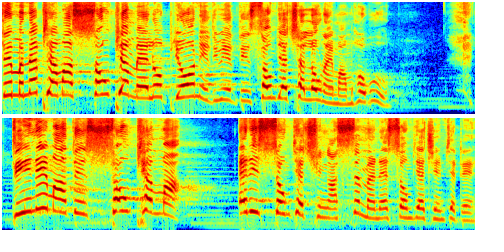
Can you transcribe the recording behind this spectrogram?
သင်မနှက်ဖြန်မှဆုံးဖြတ်မယ်လို့ပြောနေသည်ဖြင့်သင်ဆုံးဖြတ်ချက်လုပ်နိုင်မှာမဟုတ်ဘူးဒီနေ့မှသင်ဆုံးဖြတ်မှအဲ့ဒီဆုံးဖြတ်ခြင်းကစစ်မှန်တဲ့ဆုံးဖြတ်ခြင်းဖြစ်တယ်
